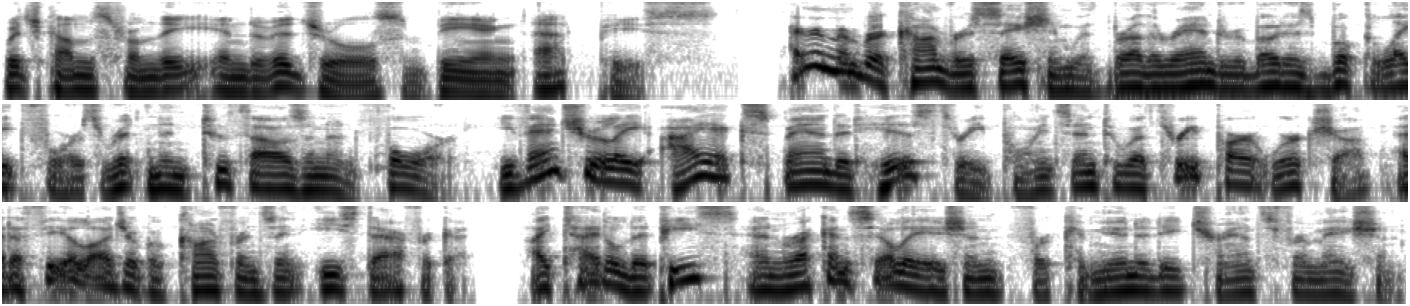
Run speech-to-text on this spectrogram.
which comes from the individuals being at peace. I remember a conversation with Brother Andrew about his book Light Force, written in 2004. Eventually, I expanded his three points into a three part workshop at a theological conference in East Africa. I titled it Peace and Reconciliation for Community Transformation.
